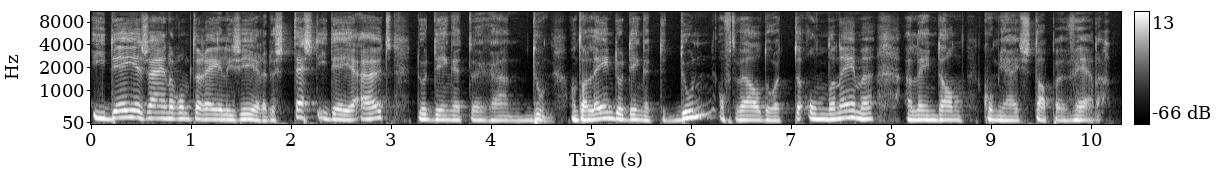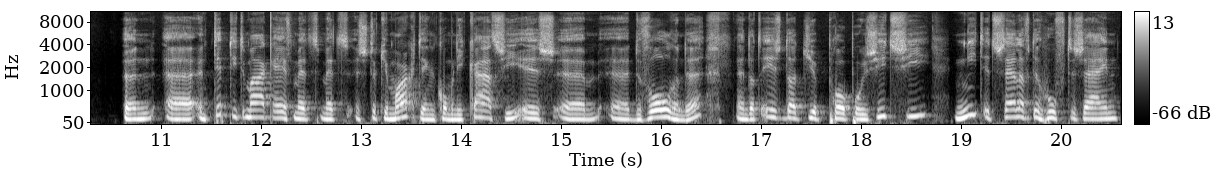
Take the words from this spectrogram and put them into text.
ideeën zijn er om te realiseren. Dus test ideeën uit door dingen te gaan doen. Want alleen door dingen te doen, oftewel door te ondernemen, alleen dan kom jij stappen verder. Een, uh, een, tip die te maken heeft met, met een stukje marketing en communicatie is um, uh, de volgende. En dat is dat je propositie niet hetzelfde hoeft te zijn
